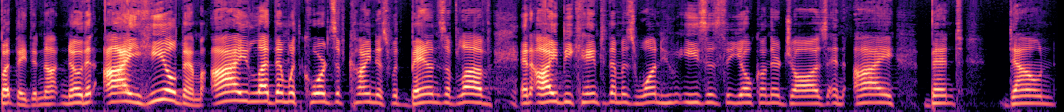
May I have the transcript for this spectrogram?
but they did not know that I healed them. I led them with cords of kindness, with bands of love, and I became to them as one who eases the yoke on their jaws, and I bent down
